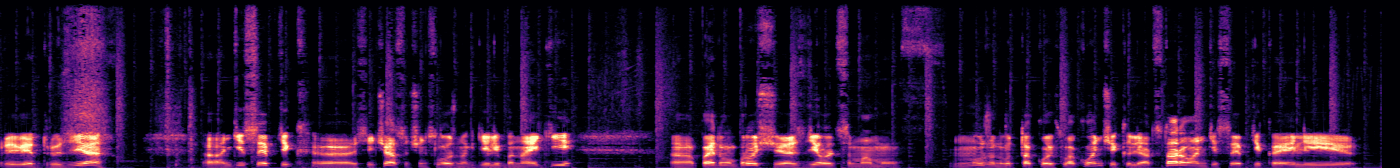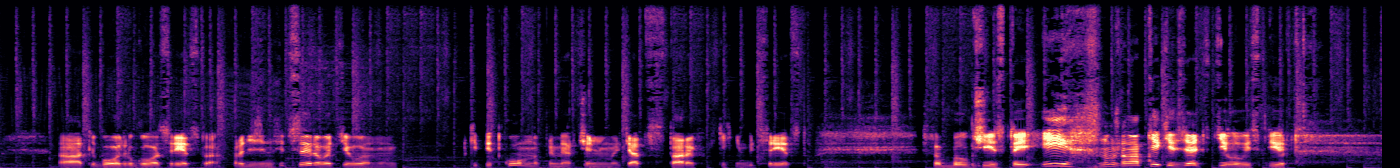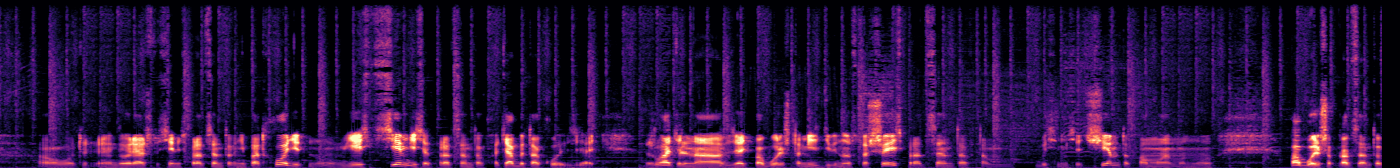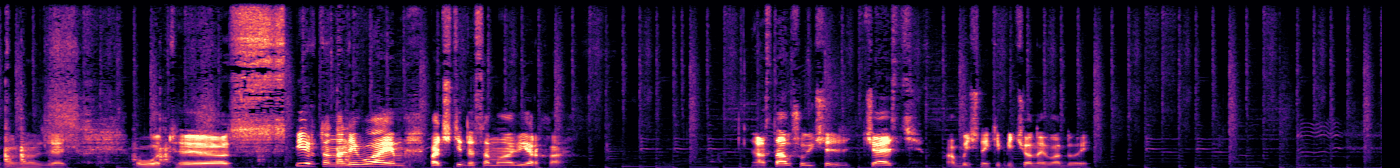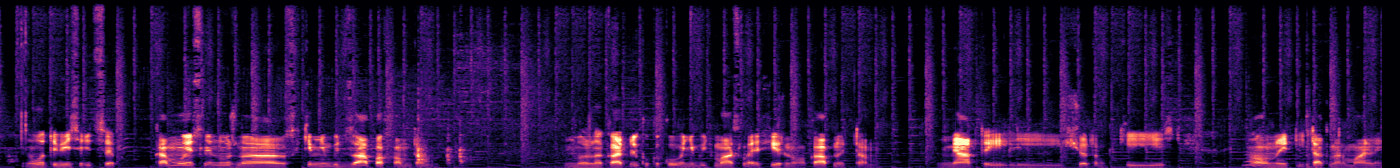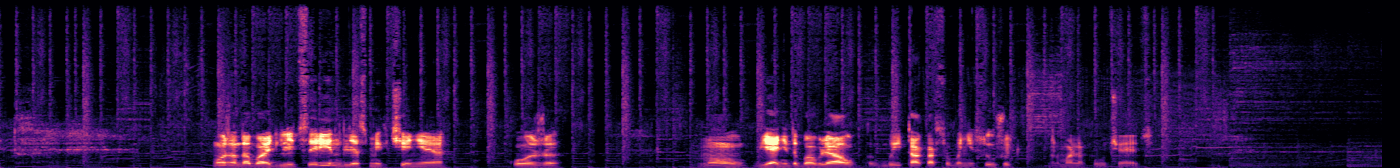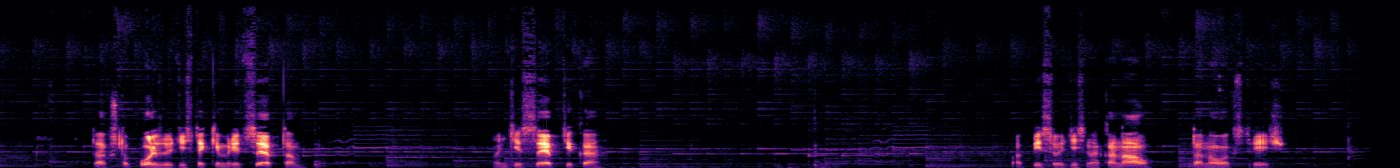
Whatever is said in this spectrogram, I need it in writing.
Привет, друзья! А, антисептик э, сейчас очень сложно где-либо найти, а, поэтому проще сделать самому. Нужен вот такой флакончик или от старого антисептика, или а, от любого другого средства. Продезинфицировать его ну, кипятком, например, чем-нибудь от старых каких-нибудь средств, чтобы был чистый. И нужно в аптеке взять этиловый спирт вот. Э, говорят, что 70% не подходит. Ну, есть 70%, хотя бы такой взять. Желательно взять побольше. Там есть 96%, там 80 с чем-то, по-моему. Ну, побольше процентов нужно взять. Вот. Э, спирта наливаем почти до самого верха. Оставшую часть обычной кипяченой водой. Вот и весь рецепт. Кому, если нужно с каким-нибудь запахом, там, можно капельку какого-нибудь масла эфирного капнуть, там, мяты или еще там какие есть. Ну, он и, и так нормальный. Можно добавить глицерин для смягчения кожи. Ну, я не добавлял, как бы и так особо не сушит. Нормально получается. Так что пользуйтесь таким рецептом антисептика. Подписывайтесь на канал. До новых встреч.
